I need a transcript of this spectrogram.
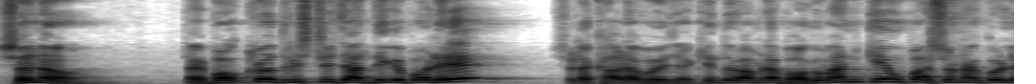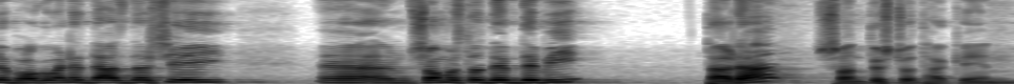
শোনো, তাই বক্র দৃষ্টি যার দিকে পড়ে, সেটা খারাপ হয়ে যায়। কিন্তু আমরা ভগবানকে উপাসনা করলে ভগবানের দাস দাসী এই সমস্ত দেবদেবী, তারা সন্তুষ্ট থাকেন।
